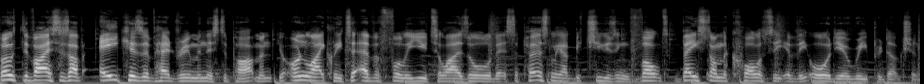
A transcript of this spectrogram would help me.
Both devices have acres of headroom in this department. You're unlikely to ever fully utilize all of it, so personally, I'd be choosing Volt based on the quality of the audio reproduction.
